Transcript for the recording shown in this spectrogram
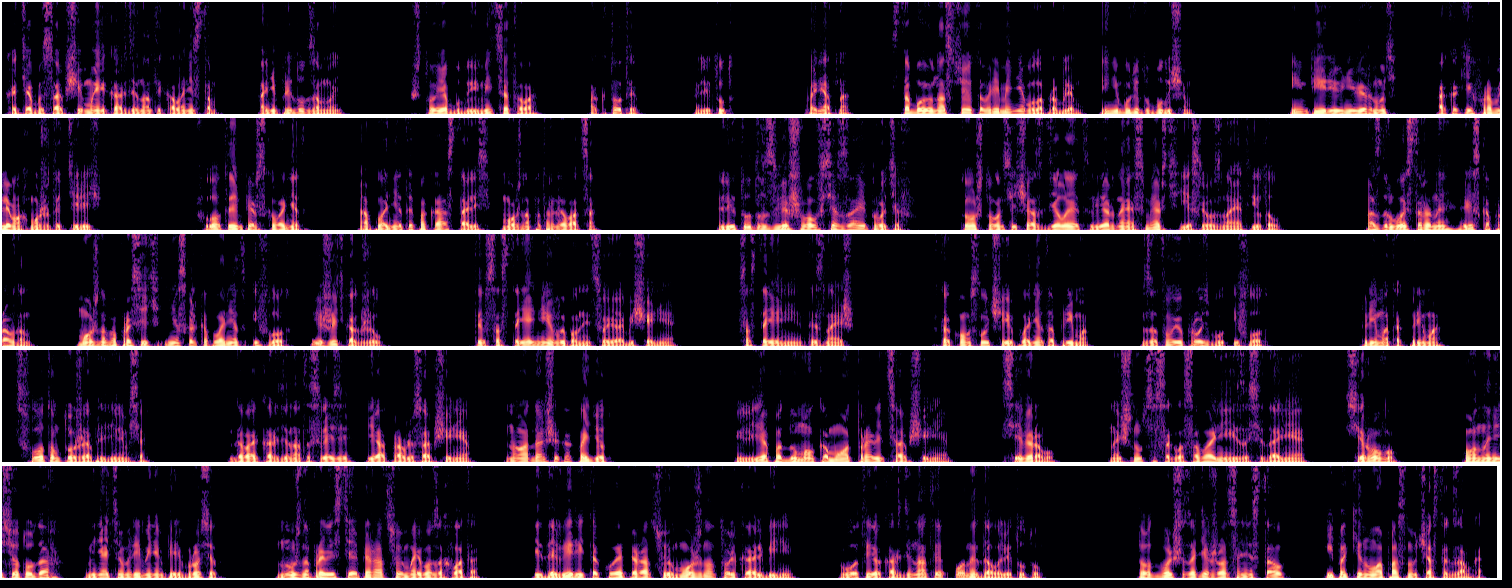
Хотя бы сообщи мои координаты колонистам. Они придут за мной. Что я буду иметь с этого? А кто ты? Летут. Понятно. С тобой у нас все это время не было проблем. И не будет в будущем. Империю не вернуть. О каких проблемах может идти речь? Флота имперского нет. А планеты пока остались. Можно поторговаться. Летут взвешивал все за и против. То, что он сейчас делает, верная смерть, если узнает Ютл. А с другой стороны, риск оправдан. Можно попросить несколько планет и флот, и жить как жил. Ты в состоянии выполнить свое обещание? В состоянии, ты знаешь. В таком случае планета Прима. За твою просьбу и флот. Прима так Прима. С флотом тоже определимся. Давай координаты связи, я отправлю сообщение. Ну а дальше как пойдет. Илья подумал, кому отправить сообщение. Северову. Начнутся согласования и заседания. Серову? Он нанесет удар, меня тем временем перебросят. Нужно провести операцию моего захвата. И доверить такую операцию можно только Альбине. Вот ее координаты он и дал Летуту. Тот больше задерживаться не стал и покинул опасный участок замка.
